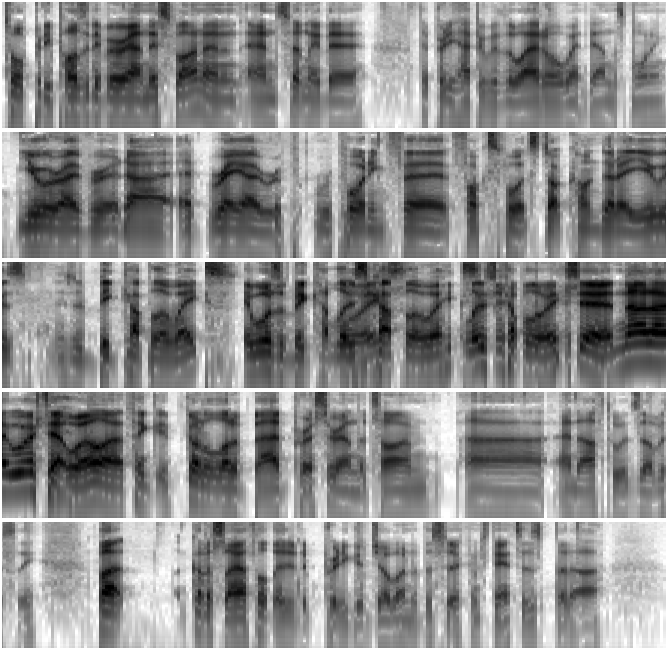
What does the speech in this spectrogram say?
talk pretty positive around this one, and, and certainly they're they're pretty happy with the way it all went down this morning. You were over at uh, at Rio rep- reporting for foxsports.com.au. It was, it was a big couple of weeks. It was a big couple Loose of weeks. Loose couple of weeks. Loose couple of weeks, yeah. No, no, it worked out well. I think it got a lot of bad press around the time uh, and afterwards, obviously. But I've got to say, I thought they did a pretty good job under the circumstances. But uh,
